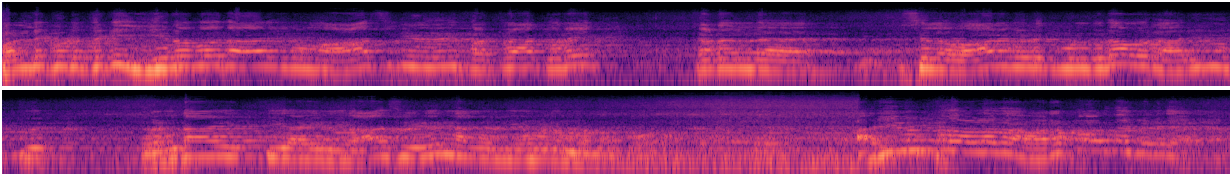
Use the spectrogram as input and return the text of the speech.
பள்ளிக்கூடத்துக்கு இருபதாயிரம் ஆசிரியர்கள் பற்றாக்குறை கடந்த சில வாரங்களுக்கு முன்பு தான் ஒரு அறிவிப்பு. ரெண்டாயிரத்தி ஐநூறு ஆசிரியர்கள் நாங்கள் நியமனம் பண்ண போறோம். அறிவிப்பு அவ்வளவுதான். வரப்போறது கிடையாது.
